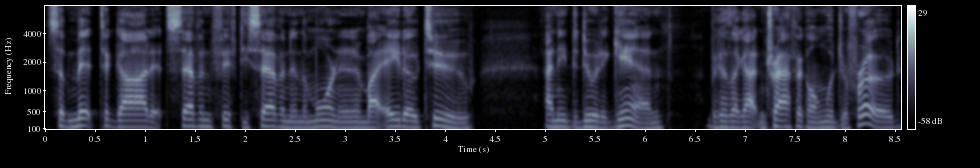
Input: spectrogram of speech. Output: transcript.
submit to God at 7:57 in the morning and by 8:02 I need to do it again because I got in traffic on Woodruff Road,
